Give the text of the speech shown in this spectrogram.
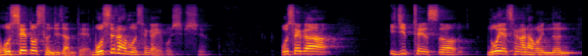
모세도 선지자인데 모세를 한번 생각해 보십시오. 모세가 이집트에서 노예 생활하고 있는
